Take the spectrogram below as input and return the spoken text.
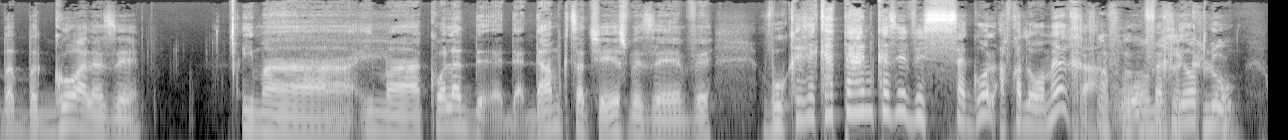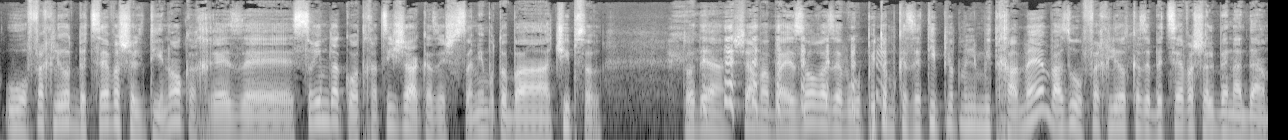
בגועל הזה. עם, ה, עם ה, כל הדם קצת שיש בזה, ו, והוא כזה קטן כזה וסגול, אף אחד לא אומר לך, הוא לא הופך להיות. הוא, הוא הופך להיות בצבע של תינוק אחרי איזה 20 דקות, חצי שעה כזה, ששמים אותו בצ'יפסר. אתה יודע, שם באזור הזה, והוא פתאום כזה טיפ מתחמם, ואז הוא הופך להיות כזה בצבע של בן אדם.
